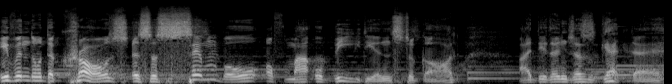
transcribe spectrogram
even though the cross is a symbol of my obedience to God, I didn't just get there.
